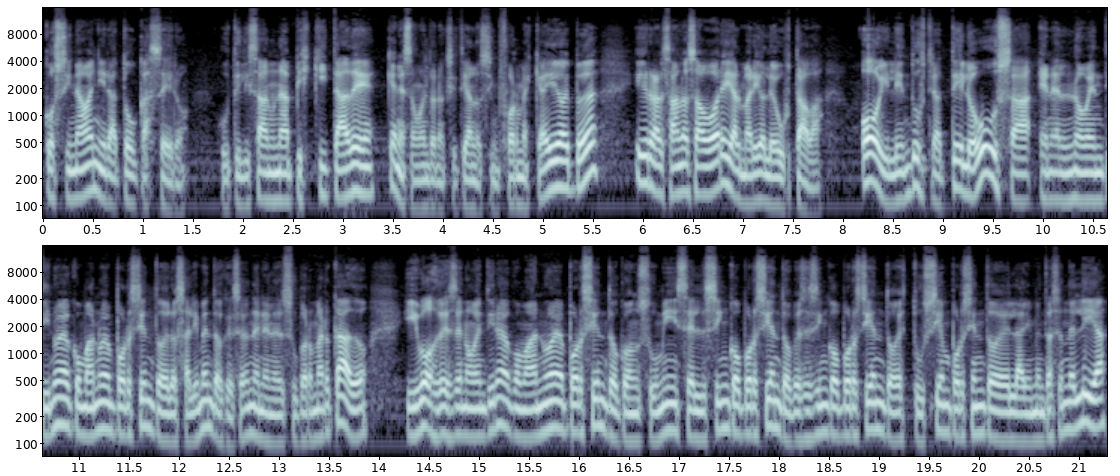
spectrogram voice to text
cocinaban y era todo casero. Utilizaban una pizquita de, que en ese momento no existían los informes que hay hoy, y realzaban los sabores y al marido le gustaba. Hoy la industria te lo usa en el 99,9% de los alimentos que se venden en el supermercado y vos de ese 99,9% consumís el 5%, que ese 5% es tu 100% de la alimentación del día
